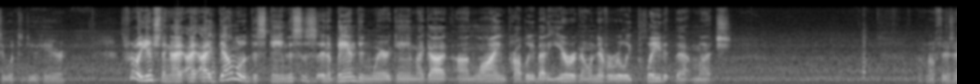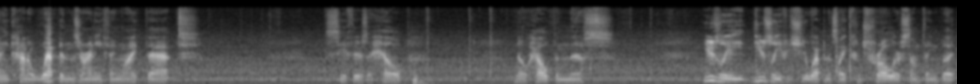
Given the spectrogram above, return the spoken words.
see what to do here. It's really interesting. I, I, I, downloaded this game. This is an abandonware game I got online probably about a year ago and never really played it that much. I don't know if there's any kind of weapons or anything like that. Let's see if there's a help. No help in this. Usually, usually if you shoot a weapon, it's like control or something, but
